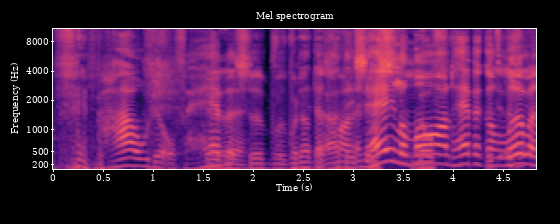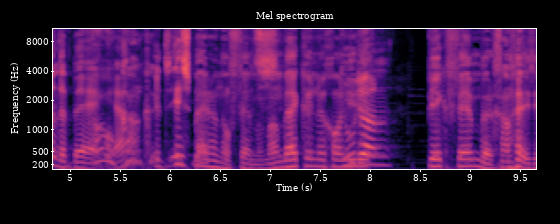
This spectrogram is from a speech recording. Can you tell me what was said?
houden of hebben. Ja, dat is, eh, wordt dat dat de gewoon AT6 een hele maand heb ik een lul in de bek. Oh, ja? kanker. Het is bijna november, man. Wij kunnen gewoon Doe nu dan... pikvember gaan wij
